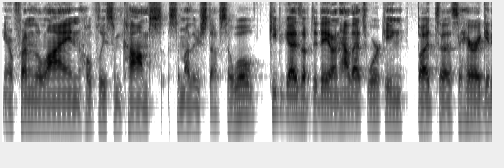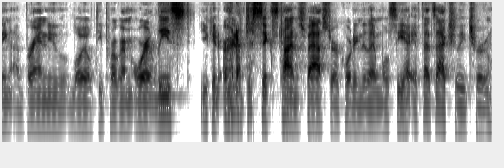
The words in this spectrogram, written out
you know, front of the line, hopefully some comps, some other stuff. So we'll keep you guys up to date on how that's working. But uh, Sahara getting a brand new loyalty program, or at least you can earn up to six times faster, according to them. We'll see if that's actually true.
